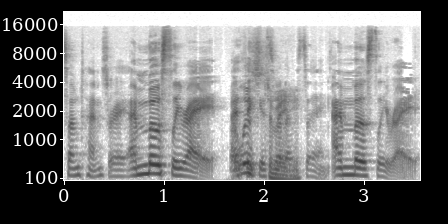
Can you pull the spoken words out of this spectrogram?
sometimes right. I'm mostly right. I At think least is to what me. I'm saying. I'm mostly right.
